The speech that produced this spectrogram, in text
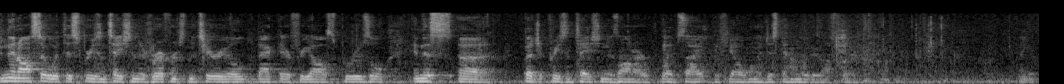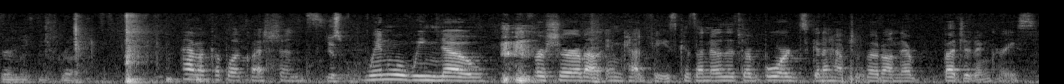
And then also with this presentation, there's reference material back there for y'all's perusal. And this uh, budget presentation is on our website if y'all want to just download it off there. Thank you very much, Mr. Rudd. I have a couple of questions. Yes, ma'am. When will we know for sure about MCAD fees? Because I know that their board's going to have to vote on their budget increase.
